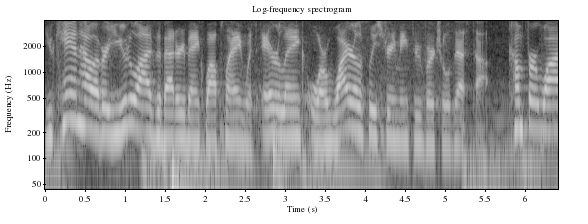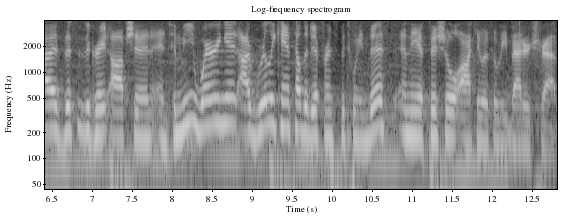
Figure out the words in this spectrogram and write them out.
You can, however, utilize the battery bank while playing with AirLink or wirelessly streaming through virtual desktop. Comfort wise, this is a great option, and to me, wearing it, I really can't tell the difference between this and the official Oculus Elite battery strap.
